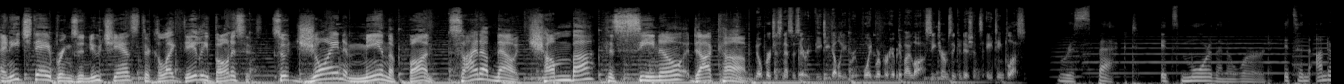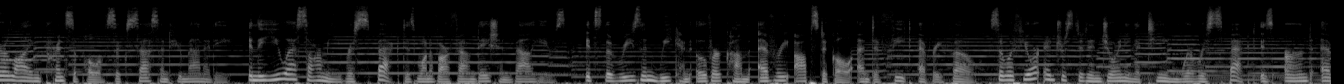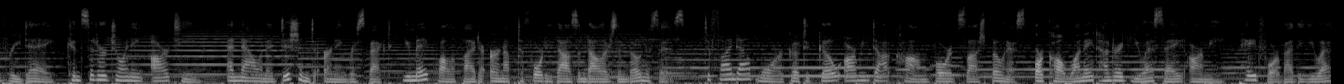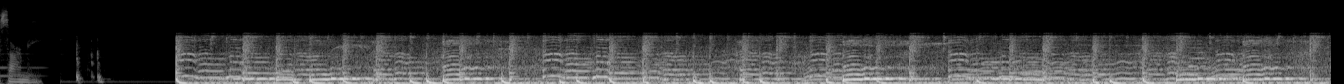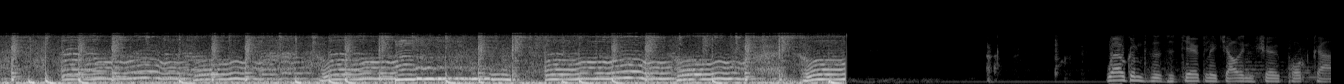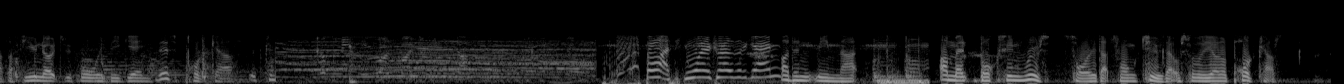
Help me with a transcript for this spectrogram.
and each day brings a new chance to collect daily bonuses. So join me in the fun. Sign up now at ChumbaCasino.com. No purchase necessary. VGW. Void were prohibited by law. See terms and conditions. 18 plus. Respect. It's more than a word. It's an underlying principle of success and humanity. In the U.S. Army, respect is one of our foundation values. It's the reason we can overcome every obstacle and defeat every foe. So if you're interested in joining a team where respect is earned every day, consider joining our team. And now, in addition to earning respect, you may qualify to earn up to $40,000 in bonuses. To find out more, go to goarmy.com forward slash bonus or call 1 800 USA Army. Paid for by the U.S. Army. Welcome to the Satirically Challenged Show podcast. A few notes before we begin. This podcast is. Com- Boss, you want to try that again? I didn't mean that. I meant boxing root. Sorry, that's wrong too. That was for the other podcast.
